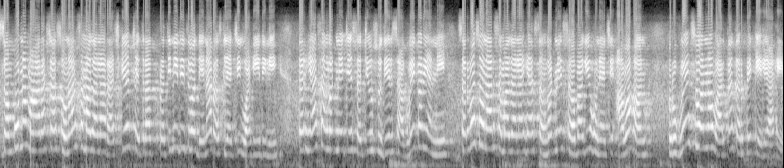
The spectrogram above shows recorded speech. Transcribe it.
संपूर्ण महाराष्ट्रात सोनार समाजाला राजकीय क्षेत्रात प्रतिनिधित्व देणार असल्याची ग्वाही दिली. तर ह्या संघटनेचे सचिव सुधीर सागवेकर यांनी सर्व सोनार समाजाला ह्या संघटनेत सहभागी होण्याचे आवाहन ऋग्वेद सुवर्ण वार्तातर्फे केले आहे.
